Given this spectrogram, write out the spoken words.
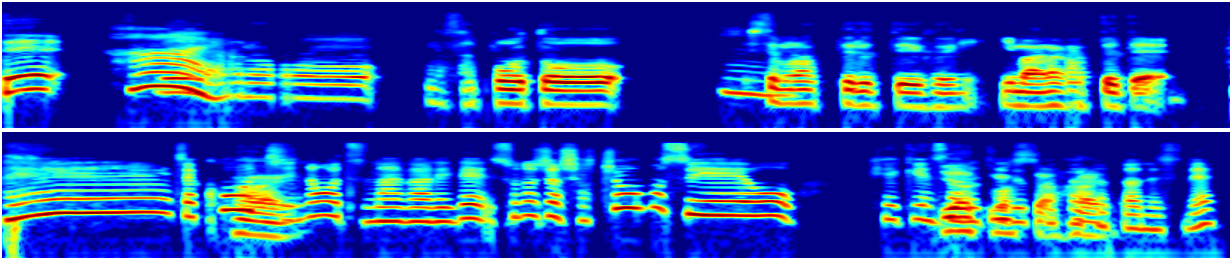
て、はで、あのサポートい。してもららってるっていうふうに今なってて、へえ、じゃあ、コーチのつながりで、その、じゃあ、社長も水泳を経験されてる方だったんですね。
